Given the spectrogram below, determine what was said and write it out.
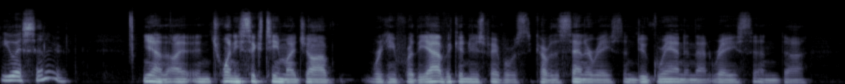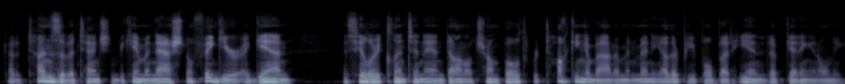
U.S. senator. Yeah, I, in 2016, my job working for the Advocate newspaper was to cover the Senate race, and Duke ran in that race and uh, got tons of attention. Became a national figure again, as Hillary Clinton and Donald Trump both were talking about him, and many other people. But he ended up getting only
